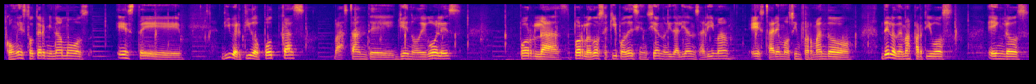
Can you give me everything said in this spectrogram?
Con esto terminamos este divertido podcast, bastante lleno de goles por, las, por los dos equipos de Cienciano y de Alianza Lima. Estaremos informando de los demás partidos en los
